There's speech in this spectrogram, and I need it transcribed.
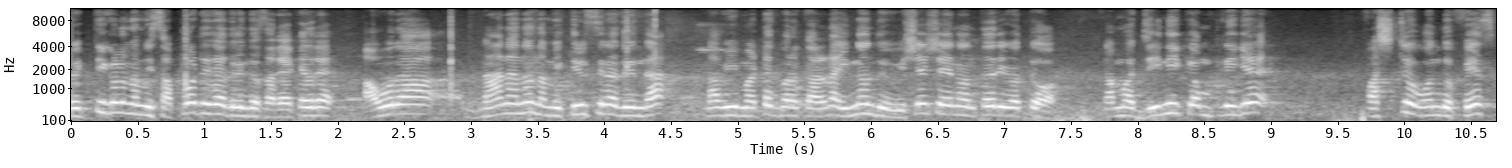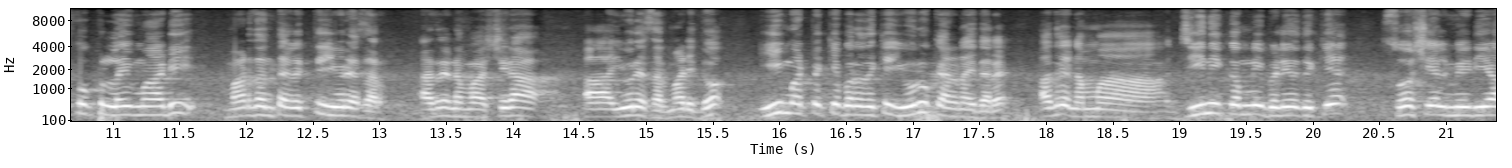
ವ್ಯಕ್ತಿಗಳು ನಮಗೆ ಸಪೋರ್ಟ್ ಇರೋದ್ರಿಂದ ಸರ್. ಯಾಕೆಂದರೆ ಅವರ ಜ್ಞಾನನೂ ನಮಗೆ ತಿಳಿಸಿರೋದ್ರಿಂದ ನಾವು ಈ ಮಟ್ಟಕ್ಕೆ ಬರೋ ಕಾರಣ ಇನ್ನೊಂದು ವಿಶೇಷ ಏನು ಅಂತಂದರೆ ಇವತ್ತು ನಮ್ಮ ಜೀನಿ ಕಂಪ್ನಿಗೆ ಫಸ್ಟ್ ಒಂದು ಫೇಸ್ಬುಕ್ ಲೈವ್ ಮಾಡಿ ಮಾಡಿದಂಥ ವ್ಯಕ್ತಿ ಇವರೇ ಸರ್ ಆದರೆ ನಮ್ಮ ಶಿರಾ ಇವರೇ ಸರ್ ಮಾಡಿದ್ದು. ಈ ಮಟ್ಟಕ್ಕೆ ಬರೋದಕ್ಕೆ ಇವರು ಕಾರಣ ಇದ್ದಾರೆ. ಆದರೆ ನಮ್ಮ ಜೀನಿ ಕಂಪ್ನಿ ಬೆಳೆಯೋದಕ್ಕೆ ಸೋಷಿಯಲ್ ಮೀಡಿಯಾ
